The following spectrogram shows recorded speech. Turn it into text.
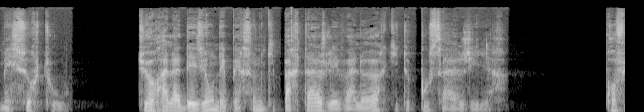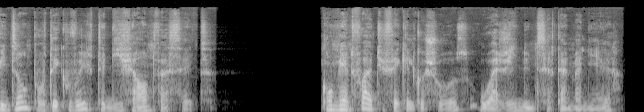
mais surtout, tu auras l'adhésion des personnes qui partagent les valeurs qui te poussent à agir. Profites-en pour découvrir tes différentes facettes. Combien de fois as-tu fait quelque chose ou agi d'une certaine manière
